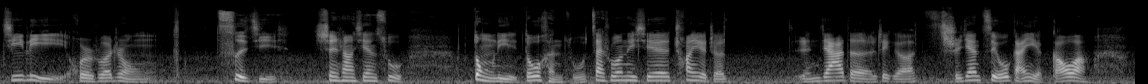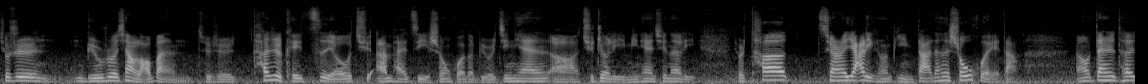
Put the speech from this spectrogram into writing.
激励或者说这种刺激、肾上腺素、动力都很足。再说那些创业者。人家的这个时间自由感也高啊，就是你比如说像老板，就是他是可以自由去安排自己生活的，比如今天啊去这里，明天去那里，就是他虽然压力可能比你大，但是收获也大，然后但是他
